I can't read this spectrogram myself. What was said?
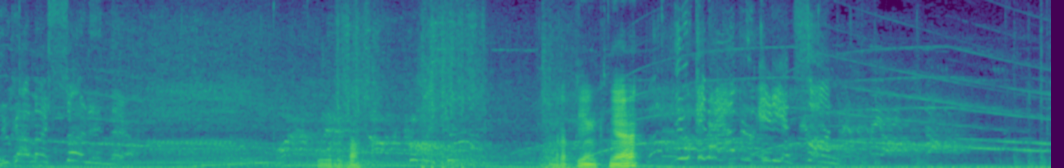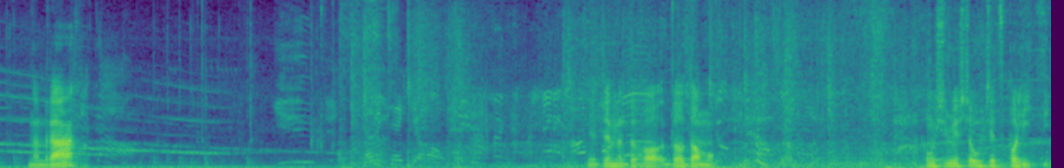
You got my son in there. Kurwa. Dobra, pięknie. Dobra. Jedziemy do, do domu. Tylko musimy jeszcze uciec z policji.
